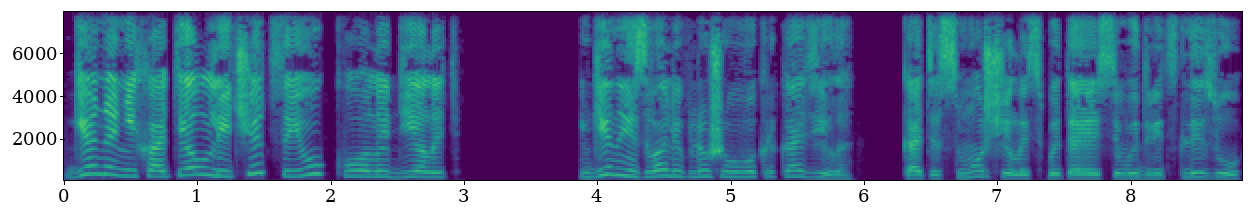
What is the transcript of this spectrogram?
«Гена не хотел лечиться и уколы делать». Гена звали плюшевого крокодила. Катя сморщилась, пытаясь выдавить слезу.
